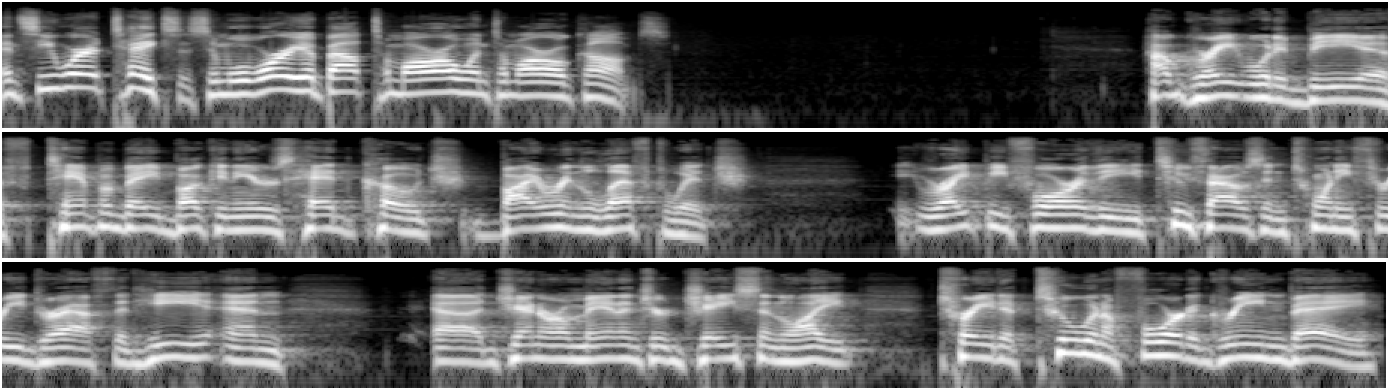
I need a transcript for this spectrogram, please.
and see where it takes us, and we'll worry about tomorrow when tomorrow comes. How great would it be if Tampa Bay Buccaneers head coach Byron Leftwich, right before the 2023 draft, that he and uh, general manager Jason Licht trade a two and a four to Green Bay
